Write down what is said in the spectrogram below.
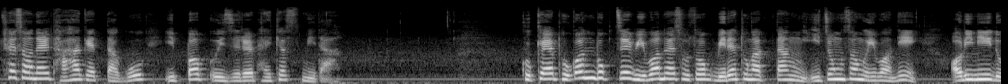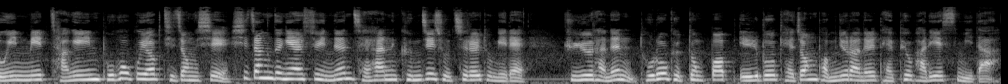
최선을 다하겠다고 입법 의지를 밝혔습니다. 국회 보건복지위원회 소속 미래통합당 이종성 의원이 어린이 노인 및 장애인 보호구역 지정 시 시장 등이 할 수 있는 제한 금지 조치를 동일해 규율하는 도로교통법 일부 개정 법률안을 대표 발의했습니다.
